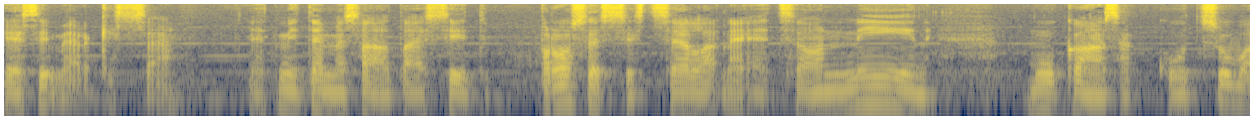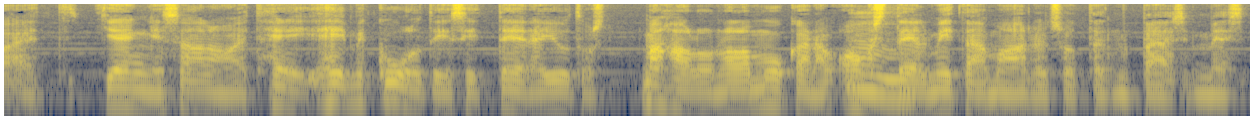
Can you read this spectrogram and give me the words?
esimerkissään. Että miten me saataisiin siitä prosessista sellainen, että se on niin mukaansa kutsuva, että jengi sanoo, että hei, hei me kuultiin siitä teidän jutusta, mä haluan olla mukana, onko mm. teillä mitään mahdollisuutta, että mä pääsin mes-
